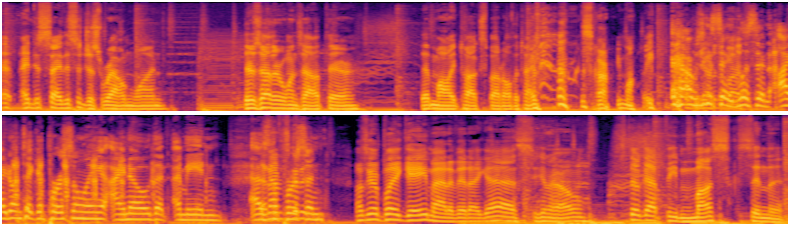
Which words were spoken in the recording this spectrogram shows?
I, I decided this is just round one. There's other ones out there that Molly talks about all the time. Sorry, Molly. I was gonna say, listen, I don't take it personally. I know that. I mean, as And I was gonna- person, I was going to play a game out of it, I guess. You know, still got the Musks and the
